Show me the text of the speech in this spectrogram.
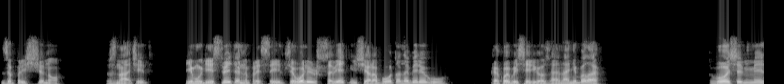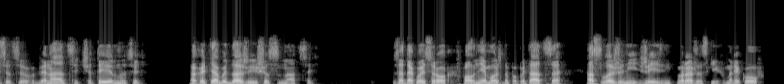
запрещено. Значит, Ему действительно предстоит всего лишь советничья работа на берегу, какой бы серьезной она ни была. Восемь месяцев, двенадцать, четырнадцать, а хотя бы даже и шестнадцать. За такой срок вполне можно попытаться осложнить жизнь вражеских моряков,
